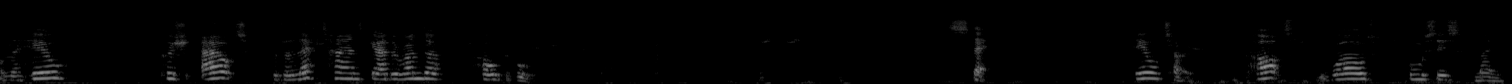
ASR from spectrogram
on the heel, push out with the left hand, gather under, hold the ball. Step, heel toe, part wild horse's mane.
